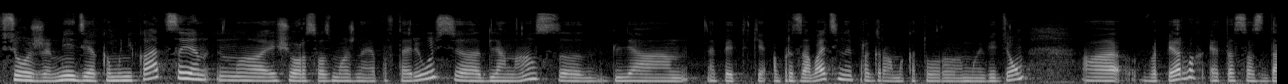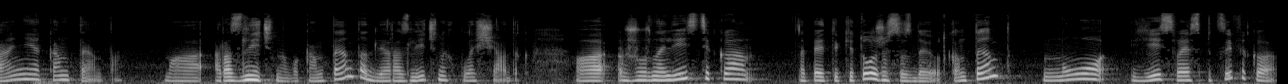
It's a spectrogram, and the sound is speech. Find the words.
Все же медиакоммуникации, а, еще раз, возможно, я повторюсь, э, для нас, э, для, опять-таки, образовательной программы, которую мы ведем, а, во-первых, это создание контента, различного контента для различных площадок. Журналистика, опять-таки, тоже создает контент, но есть своя специфика.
